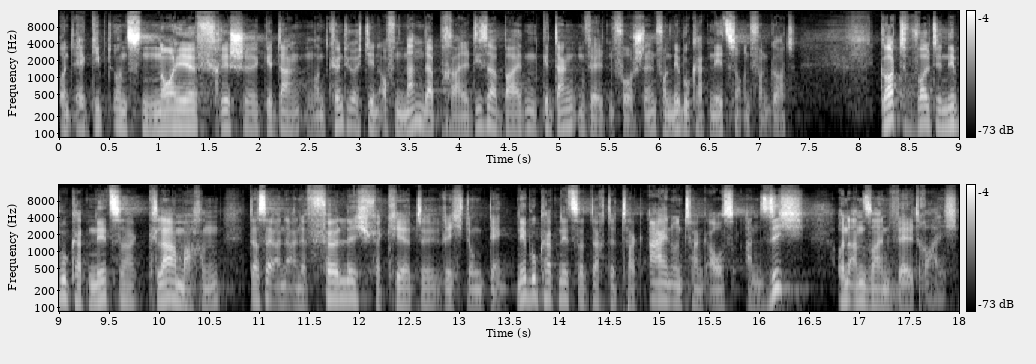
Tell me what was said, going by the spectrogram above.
Und er gibt uns neue, frische Gedanken. Und könnt ihr euch den Aufeinanderprall dieser beiden Gedankenwelten vorstellen, von Nebukadnezar und von Gott? Gott wollte Nebukadnezar klar machen, dass er in eine völlig verkehrte Richtung denkt. Nebukadnezar dachte Tag ein und Tag aus an sich und an sein Weltreich.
